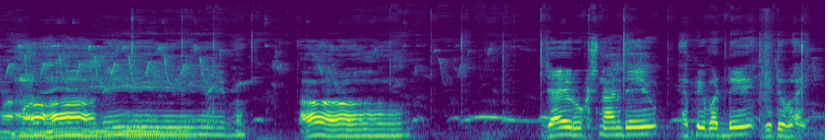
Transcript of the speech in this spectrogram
મહાદેવ. જય વૃક્ષનારાયણ દેવ. Happy birthday Jitubhai.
